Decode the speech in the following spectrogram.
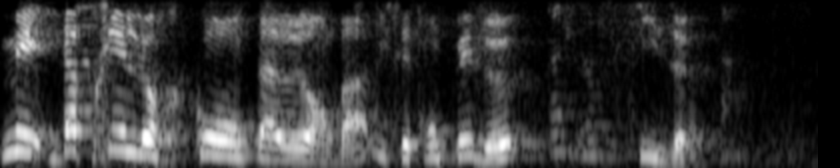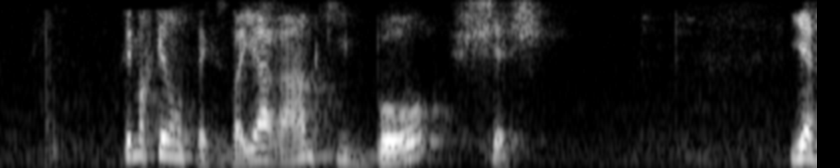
Mais d'après leur compte à eux en bas, il s'est trompé de 6 heures. C'est marqué dans le texte. Vayaram qui bo. Il y a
